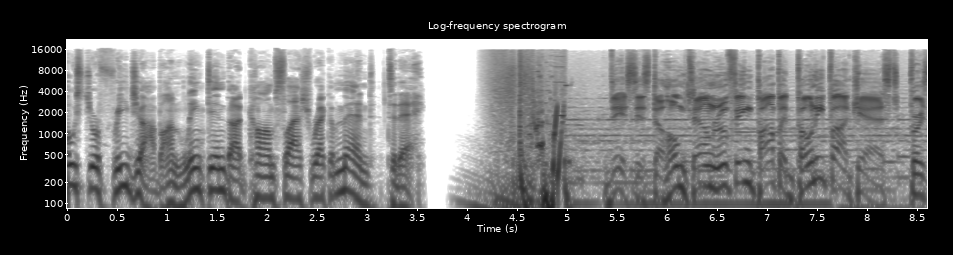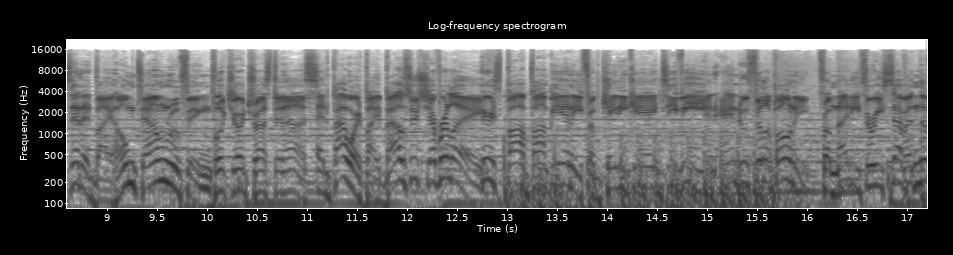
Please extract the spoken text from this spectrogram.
Post your free job on linkedin.com slash recommend today. This is the Hometown Roofing Pomp and Pony Podcast, presented by Hometown Roofing. Put your trust in us and powered by Bowser Chevrolet. Here's Bob Pompeani from KDKA TV and Andrew Fillipponi from 93.7 The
